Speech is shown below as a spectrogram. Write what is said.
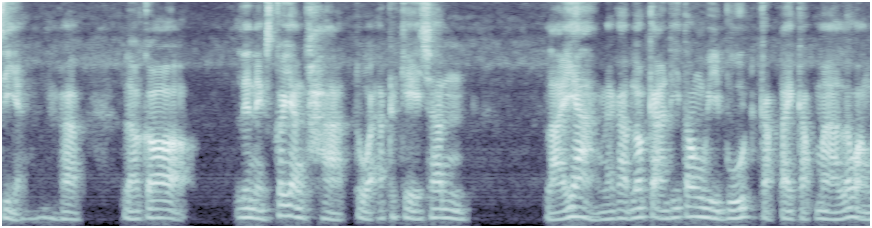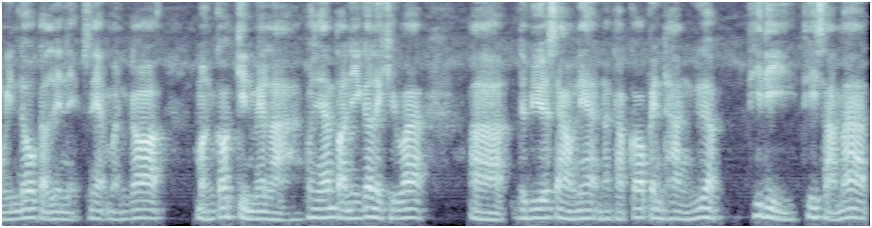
เสียงนะครับ แล้วก็ Linux ก็ยังขาดตัวแอปพลิเคชันหลายอย่างนะครับ แล้วการที่ต้องรีบูตกลับไปกลับมาระหว่าง Windows กับ Linux เนี่ยมันก็มันก็กินเวลา เพราะฉะนั้นตอนนี้ก็เลยคิดว่า WSL เนี่ยนะครับก็เป็นทางเลือกที่ดีที่สามารถ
